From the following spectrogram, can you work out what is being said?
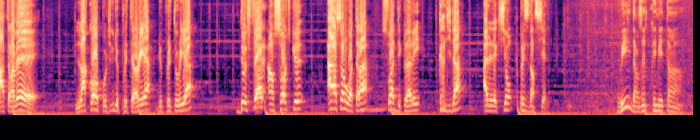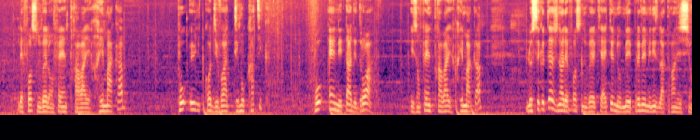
à travers l'accord politique de Pretoria, de de faire en sorte que Alassane Ouattara soit déclaré candidat à l'élection présidentielle. Oui, dans un premier temps, les forces nouvelles ont fait un travail remarquable pour une Côte d'Ivoire démocratique, pour un état de droit. Ils ont fait un travail remarquable le secrétaire général des Forces Nouvelles, qui a été nommé Premier ministre de la Transition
